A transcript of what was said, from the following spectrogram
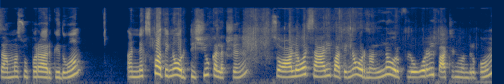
செம்ம சூப்பராக இருக்குது இதுவும். அண்ட் நெக்ஸ்ட் பார்த்தீங்கன்னா ஒரு tissue collection so all over sari பார்த்தீங்கன்னா ஒரு நல்ல ஒரு ஃப்ளோரல் பேட்டர்ன் வந்திருக்கும்.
